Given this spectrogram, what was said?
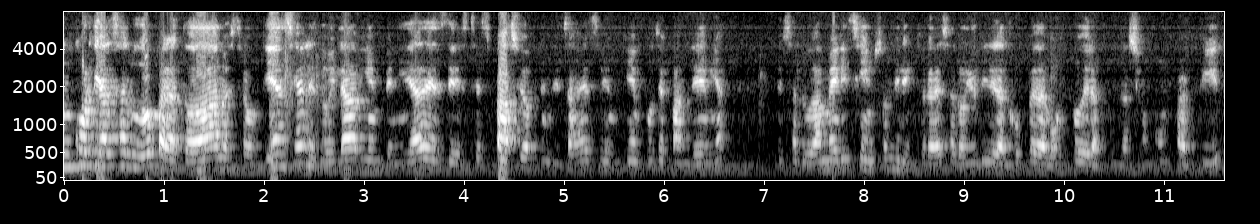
Un cordial saludo para toda nuestra audiencia. Les doy la bienvenida desde este espacio de aprendizajes en tiempos de pandemia. Les saluda Mary Simpson, directora de Desarrollo y Liderazgo Pedagógico de la Fundación Compartir.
